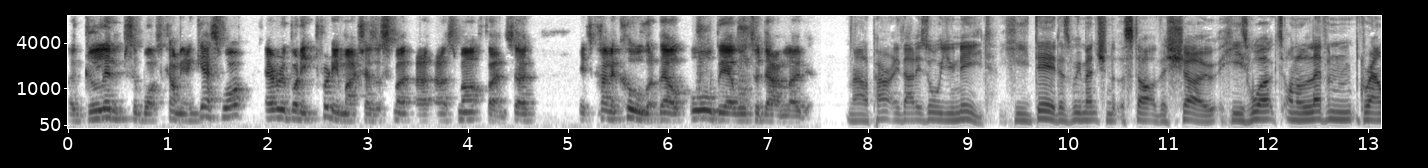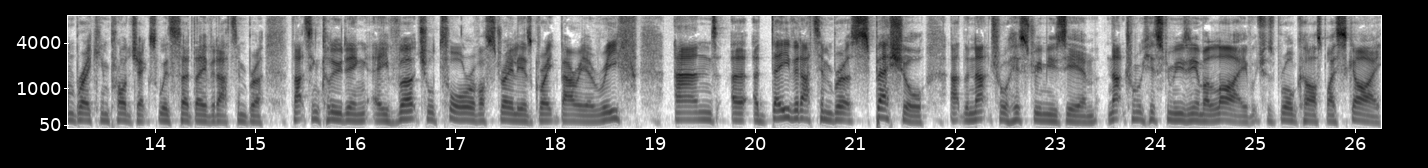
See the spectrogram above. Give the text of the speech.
a glimpse of what's coming. And guess what? Everybody pretty much has a, sm- a, a smartphone. So it's kind of cool that they'll all be able to download it. Now, apparently, that is all you need. He did, as we mentioned at the start of this show, he's worked on 11 groundbreaking projects with Sir David Attenborough. That's including a virtual tour of Australia's Great Barrier Reef and a, a David Attenborough special at the Natural History Museum, Natural History Museum Alive, which was broadcast by Sky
